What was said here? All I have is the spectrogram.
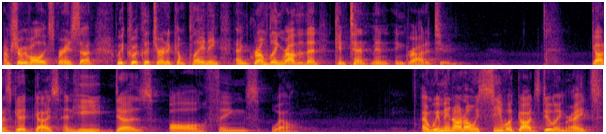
I'm sure we've all experienced that. We quickly turn to complaining and grumbling rather than contentment and gratitude. God is good, guys, and He does all things well. And we may not always see what God's doing, right?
